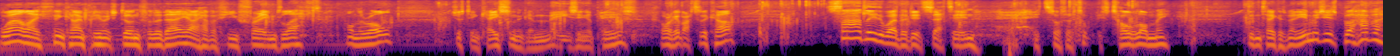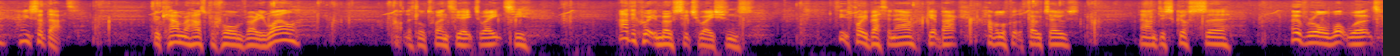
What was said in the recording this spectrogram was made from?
Well, I think I'm pretty much done for the day. I have a few frames left on the roll, just in case something amazing appears before I get back to the car. Sadly, the weather did set in. It sort of took its toll on me. Didn't take as many images, but having said that, the camera has performed very well. That little 28 to 80, adequate in most situations. I think it's probably better now, get back, have a look at the photos and discuss uh, overall what worked,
